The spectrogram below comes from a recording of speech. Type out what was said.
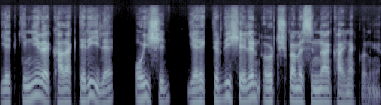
yetkinliği ve karakteriyle o işin gerektirdiği şeylerin örtüşmemesinden kaynaklanıyor.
